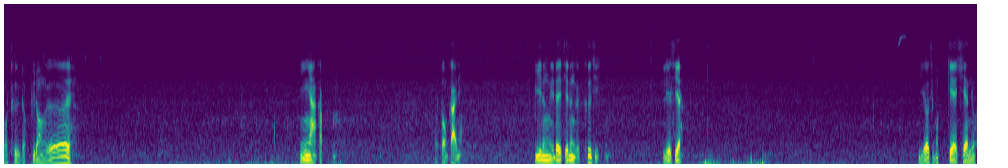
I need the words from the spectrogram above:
ว่าถือดอกพี่น้องเอ้ยยิ่ยากครับ ต้องกายนี่ ปีหนึ่งนี่ได้เทียหนึงก็คือสิเหลียเสีย เดี๋ยวสิมาแก่แค้นอยู่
